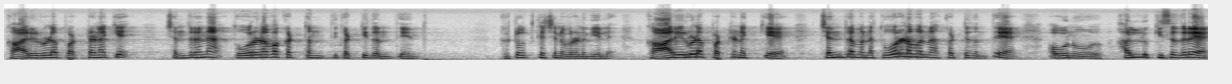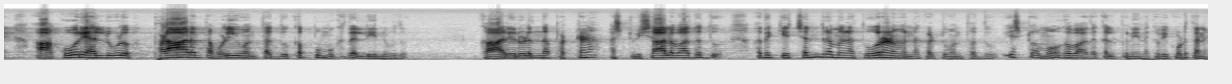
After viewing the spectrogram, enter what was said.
ಕಾರಿರುಳ ಪಟ್ಟಣಕ್ಕೆ ಚಂದ್ರನ ತೋರಣವ ಕಟ್ಟಂತೆ ಕಟ್ಟಿದಂತೆ ಅಂತ. ಘಟೋತ್ಕಚನ ವರ್ಣನೆಯಲ್ಲೇ ಕಾರಿರುಳ ಪಟ್ಟಣಕ್ಕೆ ಚಂದ್ರಮನ ತೋರಣವನ್ನು ಕಟ್ಟಿದಂತೆ ಅವನು ಹಲ್ಲು ಕಿಸಿದರೆ ಆ ಕೋರೆ ಹಲ್ಲುಗಳು ಫಳಾರಂತ ಹೊಳೆಯುವಂಥದ್ದು ಕಪ್ಪು ಮುಖದಲ್ಲಿ ಎನ್ನುವುದು. ಕಾರಿರುಳನ್ನ ಪಟ್ಟಣ ಅಷ್ಟು ವಿಶಾಲವಾದದ್ದು, ಅದಕ್ಕೆ ಚಂದ್ರಮನ ತೋರಣವನ್ನು ಕಟ್ಟುವಂಥದ್ದು ಎಷ್ಟು ಅಮೋಘವಾದ ಕಲ್ಪನೆಯನ್ನು ಕವಿ ಕೊಡ್ತಾನೆ.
